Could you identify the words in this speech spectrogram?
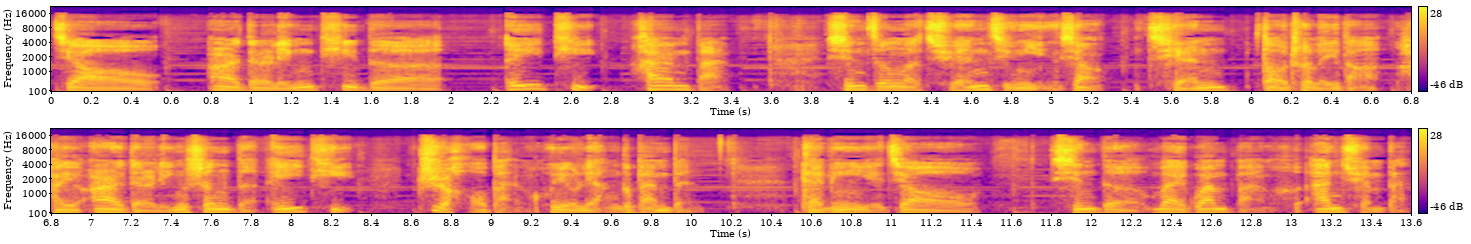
叫二点零 T 的 AT 汉版，新增了全景影像、前倒车雷达，还有二点零升的 AT。智豪版会有两个版本，改名也叫新的外观版和安全版，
